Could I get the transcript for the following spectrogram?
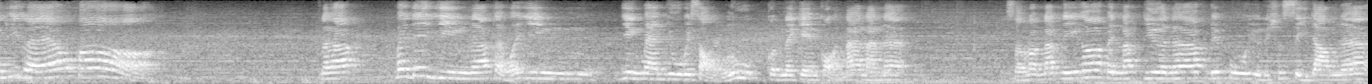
มที่แล้วก็นะครับไม่ได้ยิงนะครับแต่ว่ายิงยิงแมนยูไปสองลูกคนในเกมก่อนหน้านั้นนะสำหรับนัดนี้ก็เป็นนัดเยือนนะครับลิเวอร์พูอยู่ในชุดสีดำนะฮะ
